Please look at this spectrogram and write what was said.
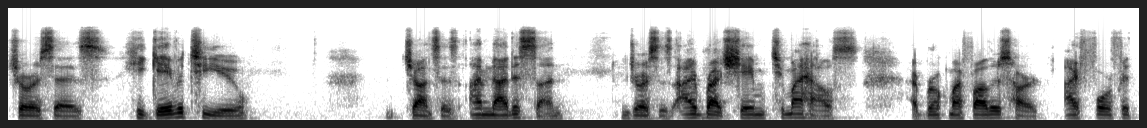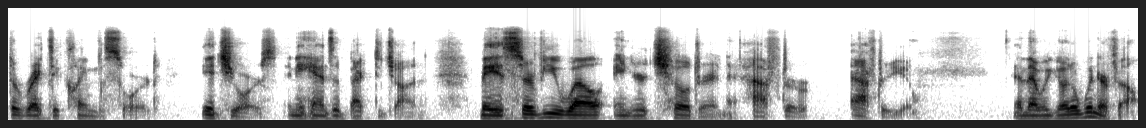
Jorah says, He gave it to you. Jon says, I'm not his son. And Jorah says, I brought shame to my house. I broke my father's heart. I forfeit the right to claim the sword. It's yours. And he hands it back to Jon. May it serve you well and your children after after you. And then we go to Winterfell.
